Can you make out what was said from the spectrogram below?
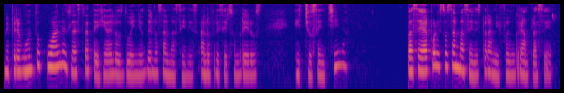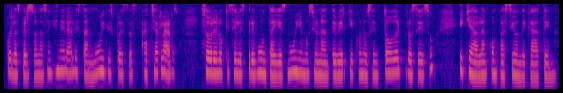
Me pregunto cuál es la estrategia de los dueños de los almacenes al ofrecer sombreros hechos en China. Pasear por estos almacenes para mí fue un gran placer, pues las personas en general están muy dispuestas a charlar sobre lo que se les pregunta y es muy emocionante ver que conocen todo el proceso y que hablan con pasión de cada tema.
